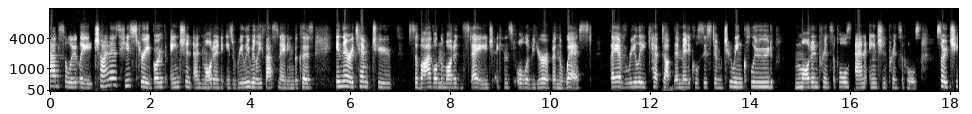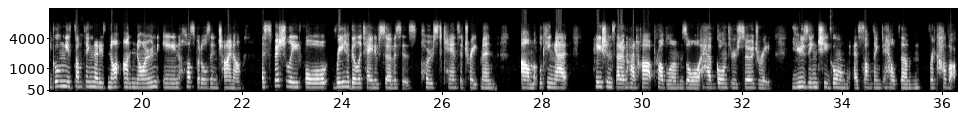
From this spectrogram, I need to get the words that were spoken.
Absolutely. China's history, both ancient and modern, is really, really fascinating because in their attempt to survive on the modern stage against all of Europe and the West, they have really kept up their medical system to include modern principles and ancient principles. So, Qigong is something that is not unknown in hospitals in China, especially for rehabilitative services, post cancer treatment, um, looking at patients that have had heart problems or have gone through surgery using Qigong as something to help them recover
